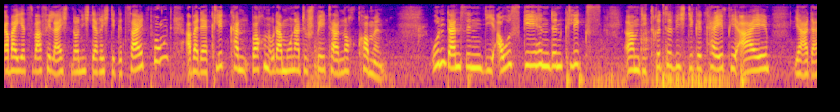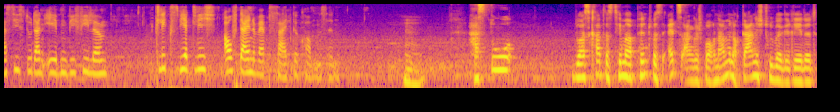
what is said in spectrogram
aber jetzt war vielleicht noch nicht der richtige Zeitpunkt, aber der Klick kann Wochen oder Monate später noch kommen. Und dann sind die ausgehenden Klicks ähm, die dritte wichtige KPI. Ja, da siehst du dann eben, wie viele Klicks wirklich auf deine Website gekommen sind. Hast du, du hast gerade das Thema Pinterest Ads angesprochen, da haben wir noch gar nicht drüber geredet.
